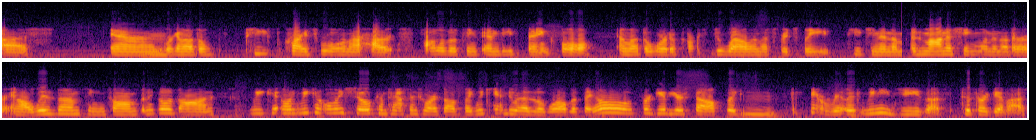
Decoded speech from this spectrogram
us, and mm. we're going to let the peace of Christ rule in our hearts. All of those things, and be thankful, and let the Word of Christ dwell in us richly, teaching and admonishing one another in all wisdom, singing psalms, and it goes on we can we can only show compassion to ourselves. Like we can't do it as the world and say, "Oh, forgive yourself." Like mm. we can't really. We need Jesus to forgive us,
